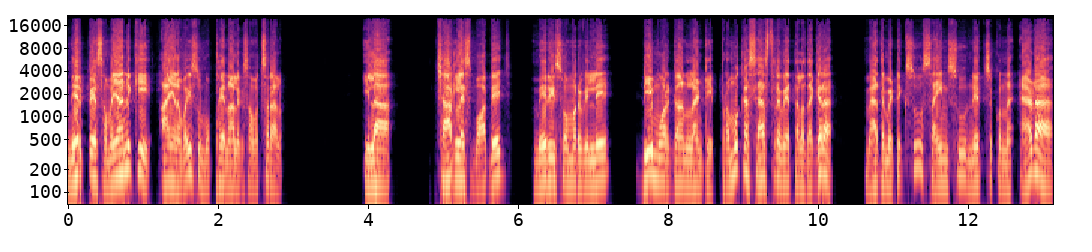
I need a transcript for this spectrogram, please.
నేర్పే సమయానికి ఆయన వయసు ముప్పై నాలుగు సంవత్సరాలు. ఇలా Charles Babbage Mary Somerville De Morgan లాంటి ప్రముఖ శాస్త్రవేత్తల దగ్గర మ్యాథమెటిక్సు సైన్సు నేర్చుకున్న ఏడ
